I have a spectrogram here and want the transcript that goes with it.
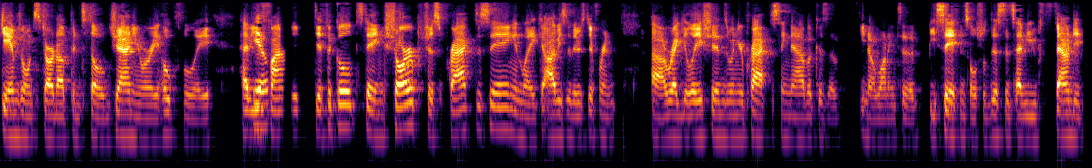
games won't start up until January, hopefully. Have you yep. found it difficult staying sharp, just practicing, and like obviously there's different uh, regulations when you're practicing now because of you know wanting to be safe and social distance. Have you found it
